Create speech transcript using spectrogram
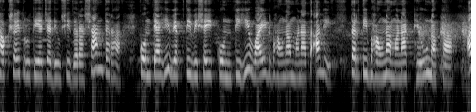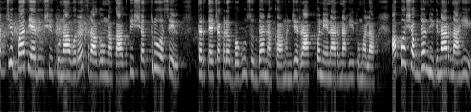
अक्षय तृतीयेच्या दिवशी जरा शांत राहा. कोणत्याही व्यक्तीविषयी कोणतीही वाईट भावना मनात आली तर ती भावना मनात ठेवू नका. अजिबात या दिवशी कुणावरच रागवू नका. अगदी शत्रू असेल तर त्याच्याकडं बघूसुद्धा नका. म्हणजे राग पण येणार नाही तुम्हाला. अपशब्द निघणार नाही.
